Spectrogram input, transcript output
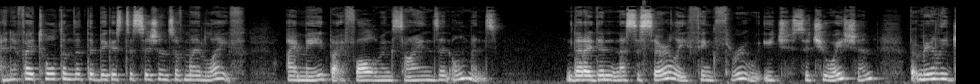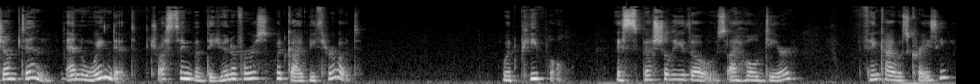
And if I told them that the biggest decisions of my life I made by following signs and omens that I didn't necessarily think through each situation, but merely jumped in and winged it, trusting that the universe would guide me through it. Would people, especially those I hold dear, think I was crazy?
